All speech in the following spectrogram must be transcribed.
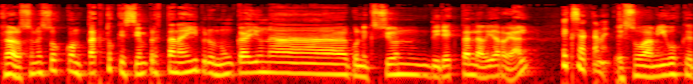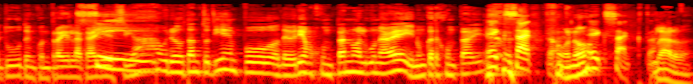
Claro, son esos contactos que siempre están ahí, pero nunca hay una conexión directa en la vida real. Exactamente. Esos amigos que tú te encontrás en la calle Sí. y decís, ah, pero tanto tiempo, deberíamos juntarnos alguna vez y nunca te juntáis. Exacto. ¿O no? Exacto. Claro.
